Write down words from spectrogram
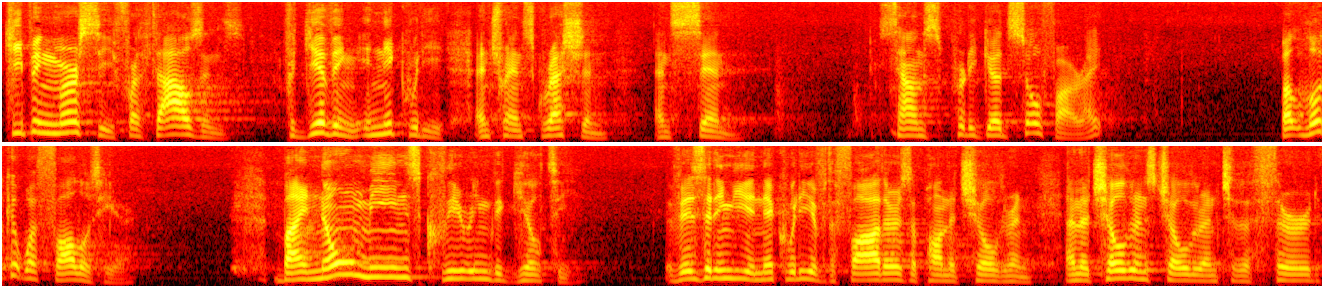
keeping mercy for thousands, forgiving iniquity and transgression and sin. Sounds pretty good so far, right? But look at what follows here. By no means clearing the guilty, visiting the iniquity of the fathers upon the children, and the children's children to the third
